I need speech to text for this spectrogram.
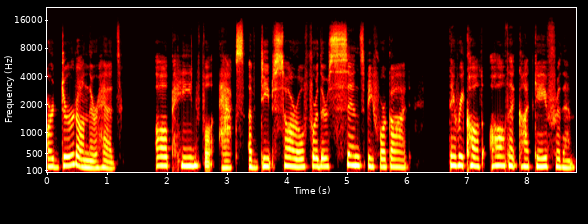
or dirt on their heads, all painful acts of deep sorrow for their sins before God. They recalled all that God gave for them,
